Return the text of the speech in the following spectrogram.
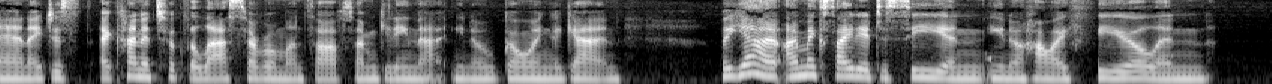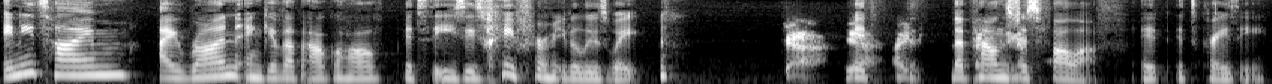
And I just, I kind of took the last several months off. So I'm getting that, you know, going again. But yeah, I'm excited to see and, you know, how I feel. And anytime I run and give up alcohol, it's the easiest way for me to lose weight. Yeah, yeah. I, the pounds just fall off. It, it's crazy.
